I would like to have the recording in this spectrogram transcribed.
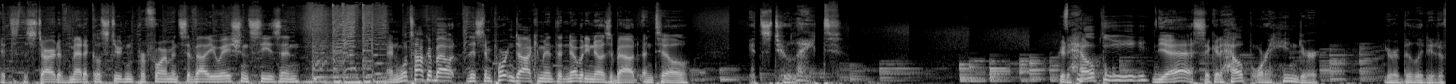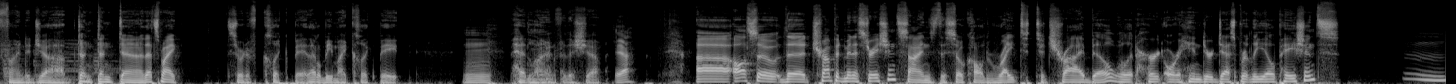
it's the start of medical student performance evaluation season, and we'll talk about this important document that nobody knows about until it's too late. Could help. Yes, it could help or hinder your ability to find a job. Dun dun dun. That's my sort of clickbait. That'll be my clickbait headline for the show. Yeah. Uh, also, the Trump administration signs the so-called right to try bill. Will it hurt or hinder desperately ill patients? Hmm.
